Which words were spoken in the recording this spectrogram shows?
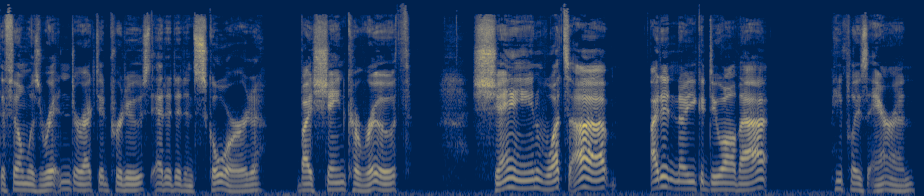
The film was written, directed, produced, edited, and scored by Shane Carruth. Shane, what's up? I didn't know you could do all that. He plays Aaron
